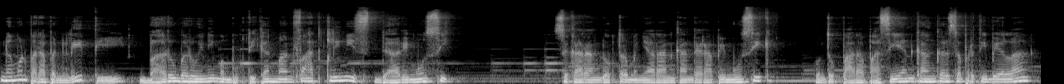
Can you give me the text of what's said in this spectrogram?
Namun para peneliti baru-baru ini membuktikan manfaat klinis dari musik. Sekarang dokter menyarankan terapi musik untuk para pasien kanker seperti Bella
